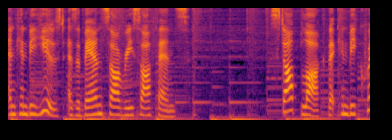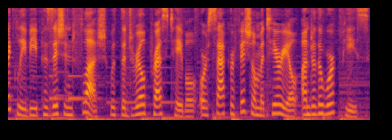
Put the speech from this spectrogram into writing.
and can be used as a bandsaw resaw fence. Stop block that can be quickly be positioned flush with the drill press table or sacrificial material under the workpiece,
